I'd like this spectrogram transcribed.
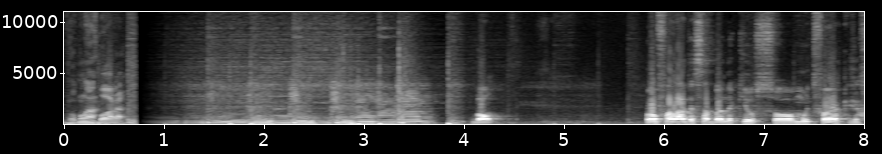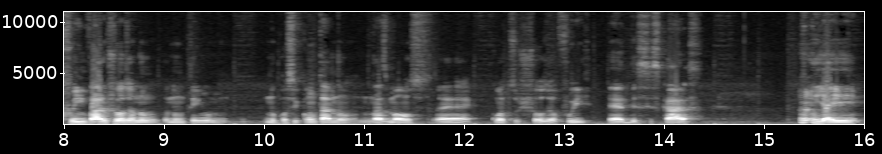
Vamos lá. Bora. Bom, vamos falar dessa banda que eu sou muito fã, que já fui em vários shows, eu não, eu não tenho, não consigo contar no- nas mãos é, quantos shows eu fui é, desses caras. E aí,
